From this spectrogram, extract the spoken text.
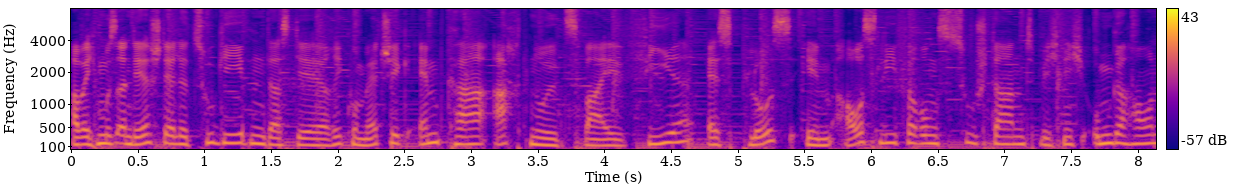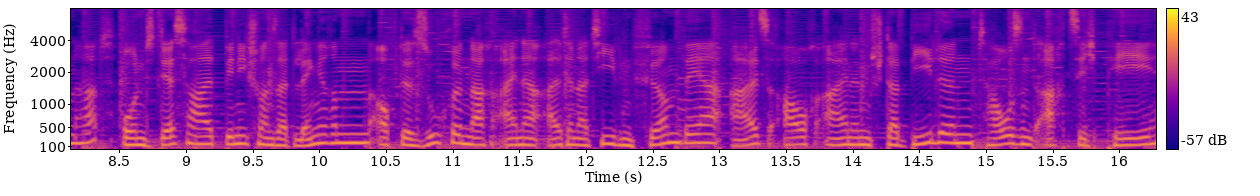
Aber ich muss an der Stelle zugeben, dass der Rico Magic MK8024S Plus im Auslieferungszustand mich nicht umgehauen hat und deshalb bin ich schon seit längerem auf der Suche nach einer alternativen Firmware als auch einen stabilen 1080p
